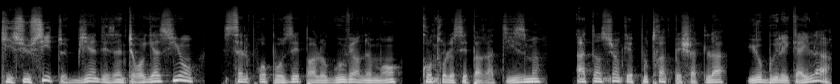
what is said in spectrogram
qui suscite bien des interrogations, celle proposée par le gouvernement contre le séparatisme. Attention que Putra Pechatla, Yobrile Kaila,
